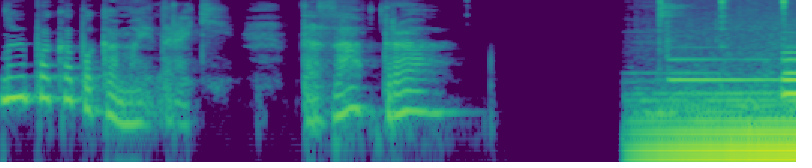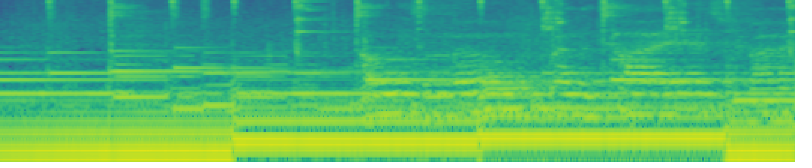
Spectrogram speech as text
Ну и пока-пока, мои дорогие. До завтра. Always move when the tide is rising.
